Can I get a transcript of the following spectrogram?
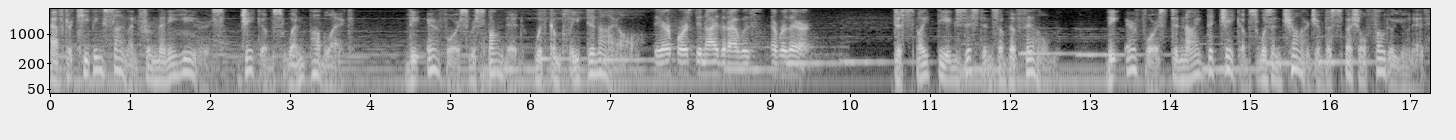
After keeping silent for many years, Jacobs went public. The Air Force responded with complete denial. The Air Force denied that I was ever there. Despite the existence of the film, the Air Force denied that Jacobs was in charge of the Special Photo Unit.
